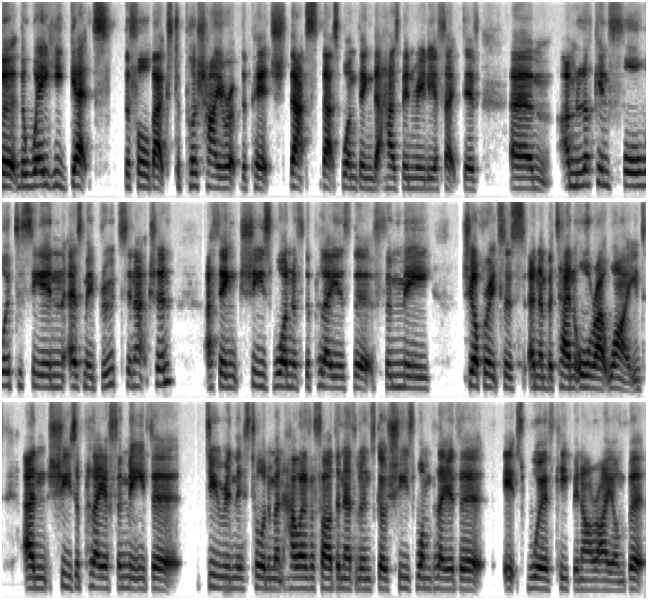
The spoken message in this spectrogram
But the way he gets the fullbacks to push higher up the pitch, that's that's one thing that has been really effective. Um, I'm looking forward to seeing Esmee Brugts in action. I think she's one of the players that, for me, she operates as a number 10 or out wide. And she's a player for me that during this tournament, however far the Netherlands go, she's one player that it's worth keeping our eye on. But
